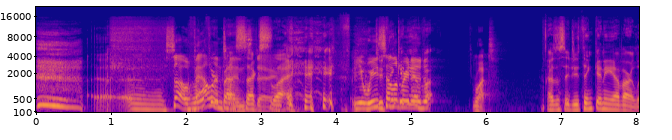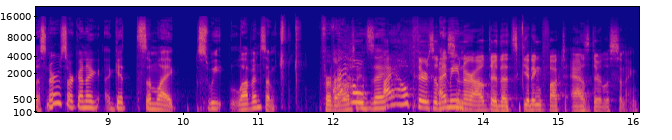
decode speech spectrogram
Uh, so Live your Valentine's best sex Day, life. Yeah, we Do you think any celebrated of- what? I was gonna say, do you think any of our listeners are gonna get some like sweet loving some for I hope, Valentine's Day? I hope there's a I mean- listener out there that's getting fucked as they're listening.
